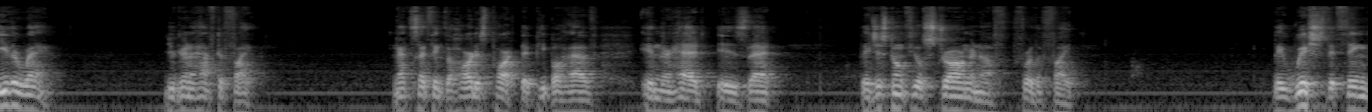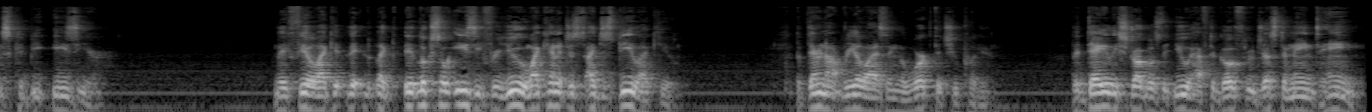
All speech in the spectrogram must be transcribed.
Either way, you're going to have to fight. That's, I think, the hardest part that people have in their head is that they just don't feel strong enough for the fight. They wish that things could be easier. They feel like it, like it looks so easy for you. Why can't it just I just be like you? But they're not realizing the work that you put in, the daily struggles that you have to go through just to maintain,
